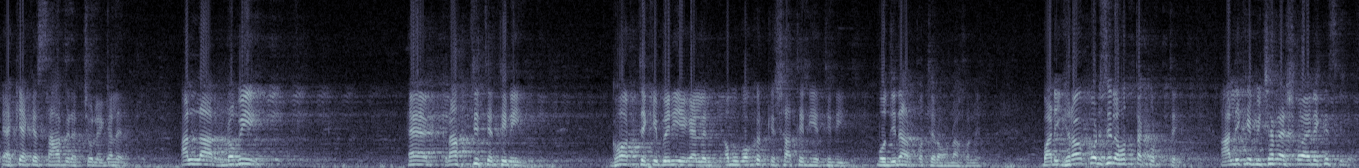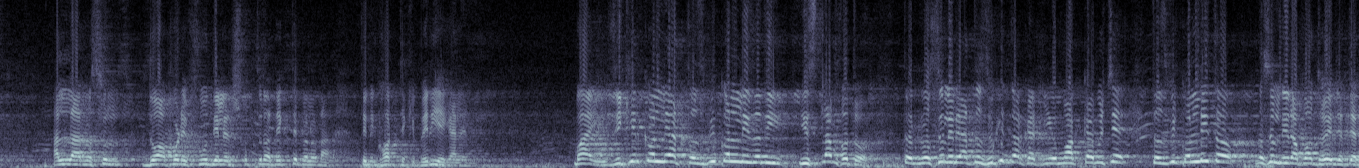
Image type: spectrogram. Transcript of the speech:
একে একে সাহাবিরা চলে গেলেন। আল্লাহর নবী এক রাত্রিতে তিনি ঘর থেকে বেরিয়ে গেলেন। আবু বকরকে সাথে নিয়ে তিনি মদিনার পথে রওনা হলেন। বাড়ি ঘেরাও করেছিল, হত্যা করতে। আলীকে বিছানায় শোয়া রেখেছিল। আল্লাহ রসুল দোয়া পড়ে ফু দিলেন, শত্রুরা দেখতে পেল না, তিনি ঘর থেকে বেরিয়ে গেলেন। ভাই, জিকির করলে আর তসবি করলে যদি ইসলাম হতো, তো রসুলের এত ঝুঁকির দরকার কি? মক্কা বুঝে তসবি করলেই তো রসুল নিরাপদ হয়ে যেতেন।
